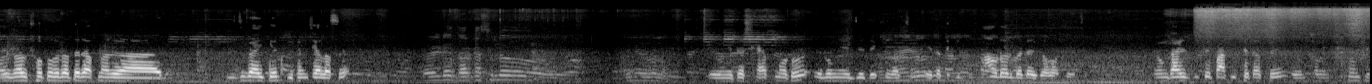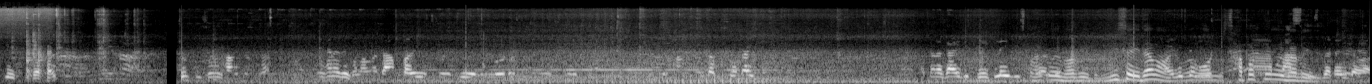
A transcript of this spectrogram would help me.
অরিজিনাল সতেরো জাতের আপনার ইজি বাইকের ডিফেন্সিয়াল আছে। এবং এটা শ্যাপ মোটর, এবং এই যে দেখতে পাচ্ছেন, এটাতে কিন্তু পাউডার ব্যাটারি ব্যবহার করেছে এবং গাড়িটিতে পাতি সেট আছে, এবং পিছন থেকে একটু দেখাই এখানে দেখুন, আমরা ডাম্পার ইউজ করেছি, এবং আপনারা গাড়িটি দেখলেই বুঝতে পারবেন। ওইভাবেই দাও নিচেই দাও সাপোর্ট ওইভাবেই ব্যাটারি দেওয়া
